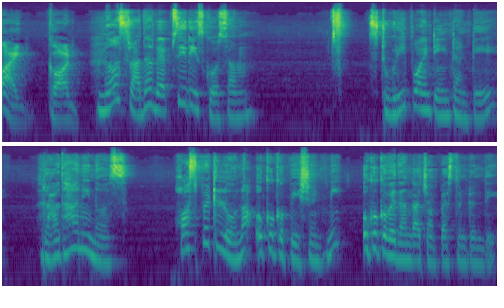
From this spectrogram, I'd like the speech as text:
My god nurse Radha web series కోసం. స్టోరీ పాయింట్ ఏంటంటే రాధా అని నర్స్ హాస్పిటల్లో ఉన్న ఒక్కొక్క పేషెంట్ని ఒక్కొక్క విధంగా చంపేస్తుంటుంది.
